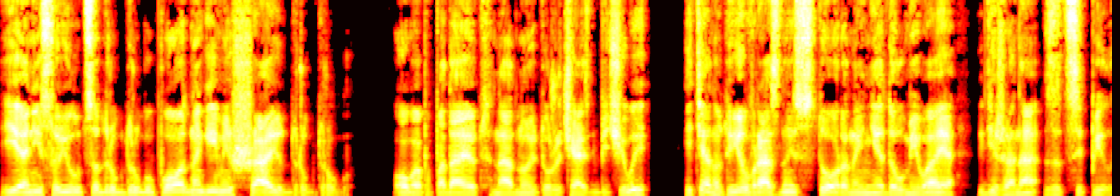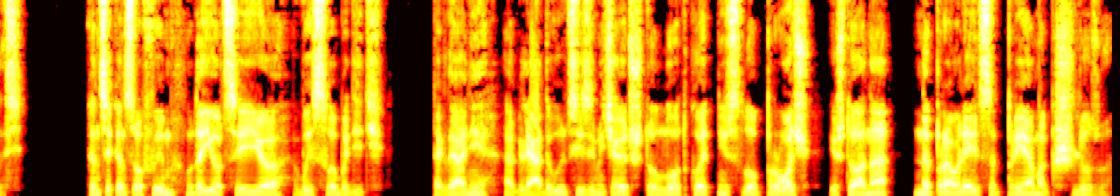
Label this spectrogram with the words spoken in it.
и они суются друг другу под ноги и мешают друг другу. Оба попадают на одну и ту же часть бичевы и тянут ее в разные стороны, недоумевая, где же она зацепилась. В конце концов им удается ее высвободить. Тогда они оглядываются и замечают, что лодку отнесло прочь и что она направляется прямо к шлюзу.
